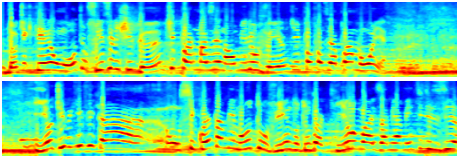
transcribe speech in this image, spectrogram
Então tinha que ter um outro freezer gigante para armazenar o milho verde para fazer a pamonha. E eu tive que ficar uns 50 minutos ouvindo tudo aquilo, mas a minha mente dizia.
